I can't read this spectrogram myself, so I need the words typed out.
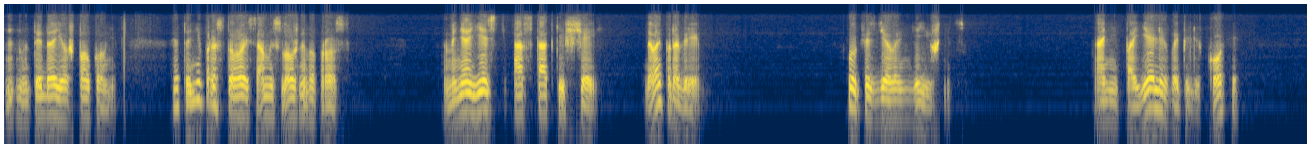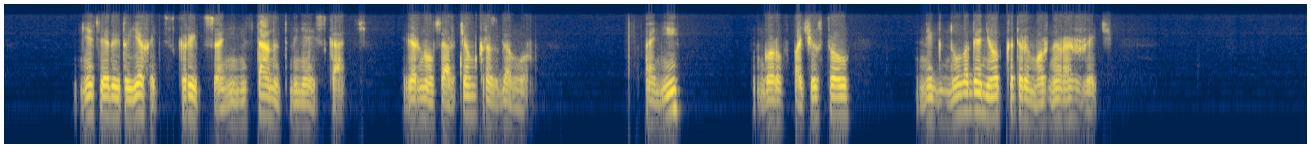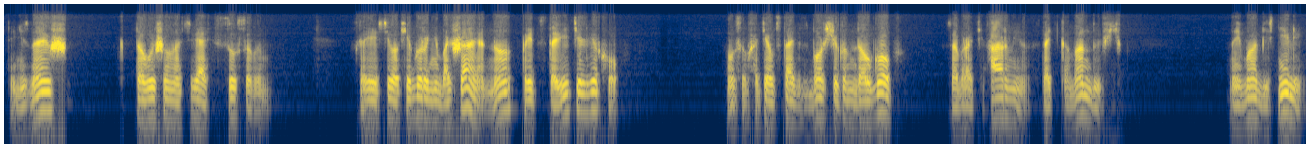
Ну ты даешь, полковник. Это непростой, самый сложный вопрос. У меня есть остатки щей. Давай подогреем. Лучше сделаем яичницу. Они поели, выпили кофе. Мне следует уехать, скрыться, они не станут меня искать. Вернулся Артем к разговору. Они, Горов почувствовал, мигнул огонек, который можно разжечь. Ты не знаешь, кто вышел на связь с Сусовым? Скорее всего, фигура небольшая, но представитель верхов. Усов хотел стать сборщиком долгов, собрать армию, стать командующим. Но ему объяснили,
